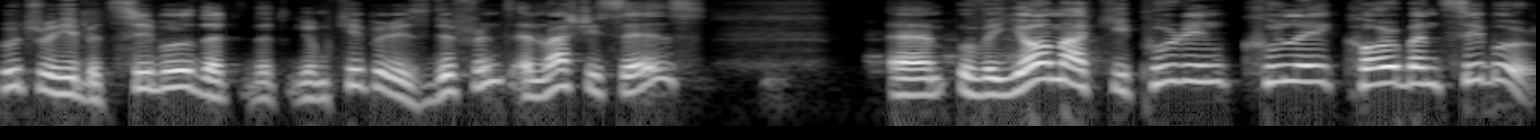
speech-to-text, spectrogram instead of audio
Hutru Hibetsibu, that, that Yom Kippur is different, and Rashi says, um, Uveyoma Kippurin Kule Korban Tzibur,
